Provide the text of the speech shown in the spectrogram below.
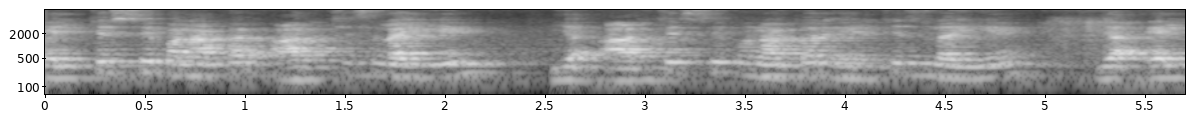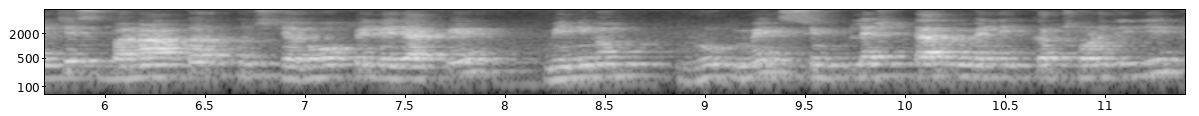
एल से बनाकर आर लाइए, या आरचेस से बनाकर एलचेस लाइए, या एलचेस बनाकर कुछ जगहों पे ले जाके मिनिमम रूप में सिंपलेस्ट टर्म में लिखकर छोड़ दीजिए,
